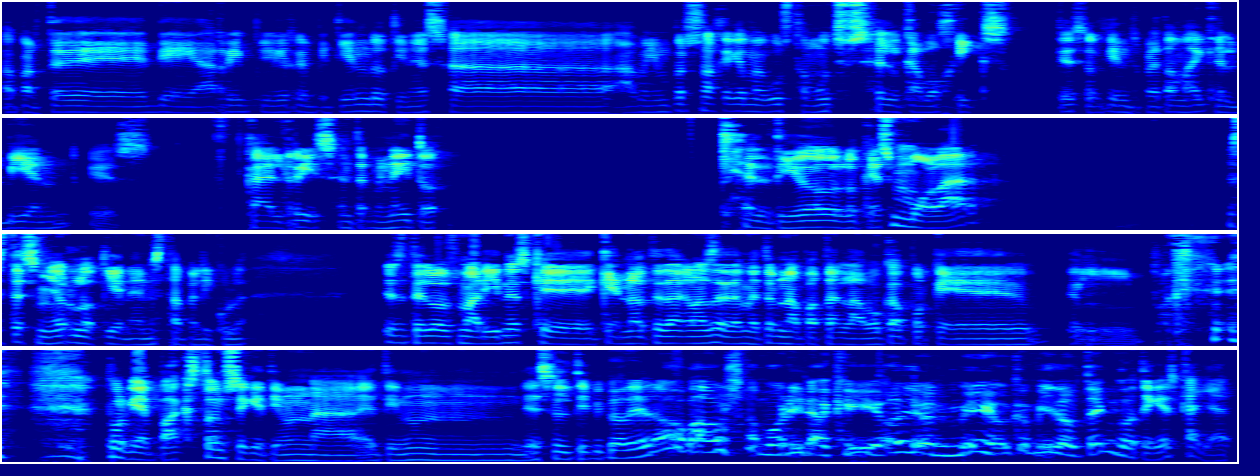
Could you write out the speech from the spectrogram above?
aparte de, de a Ripley repitiendo, tienes a, a mí un personaje que me gusta mucho es el Cabo Hicks, que es el que interpreta a Michael Bien, que es Kyle Reese en Terminator. Que el tío, lo que es molar, este señor lo tiene en esta película. Es de los marines que, que no te da ganas de meter una pata en la boca porque, el- porque, porque Paxton sí que tiene una. Tiene un, es el típico de no, vamos a morir aquí, oh Dios mío, qué miedo tengo, te quieres callar.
